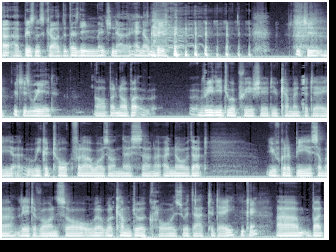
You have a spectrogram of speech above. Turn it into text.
a a business card that doesn't even mention uh, NLP, which is which is weird. Oh, but no, but really do appreciate you coming today. Uh, We could talk for hours on this, and I, know that you've got to be somewhere later on, so we'll we'll come to a close with that today. Okay. Um, but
